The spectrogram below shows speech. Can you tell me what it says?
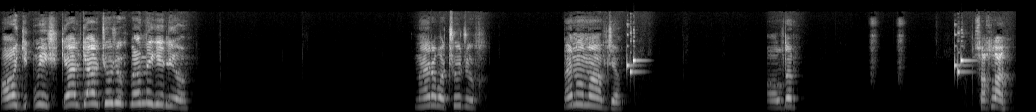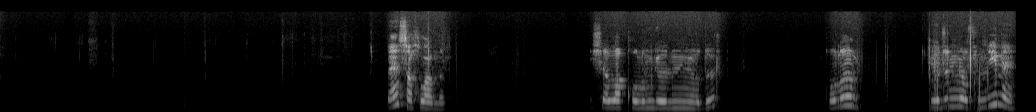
Aa gitmiş. Gel gel çocuk ben de geliyorum. Merhaba çocuk. Ben onu alacağım. Aldım. Saklan. Ben saklandım. İnşallah kolum görünmüyordur. Kolum. Görünmüyorsun değil mi?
